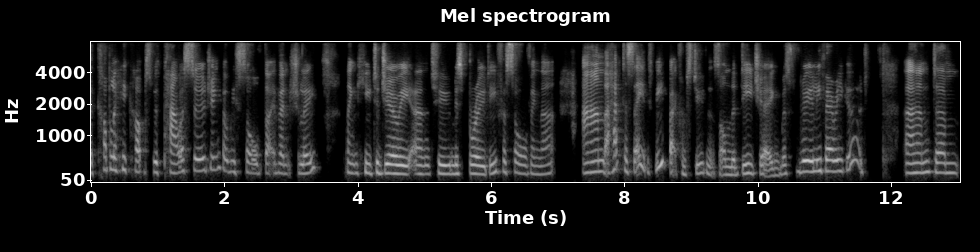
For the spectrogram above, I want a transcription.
a couple of hiccups with power surging, but we solved that eventually. Thank you to Joey and to Miss Brody for solving that. And I have to say, the feedback from students on the DJing was really very good. And um,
